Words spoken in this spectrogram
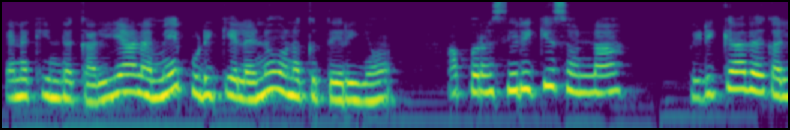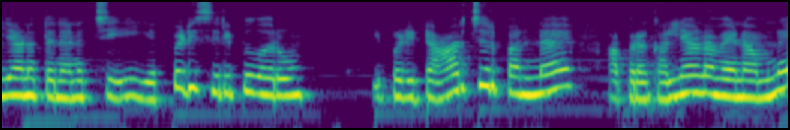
எனக்கு இந்த கல்யாணமே பிடிக்கலன்னு உனக்கு தெரியும். அப்புறம் சிரிக்க சொன்னா பிடிக்காத கல்யாணத்தை நினச்சி எப்படி சிரிப்பு வரும்? இப்படி டார்ச்சர் பண்ண அப்புறம் கல்யாணம் வேணாம்னு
